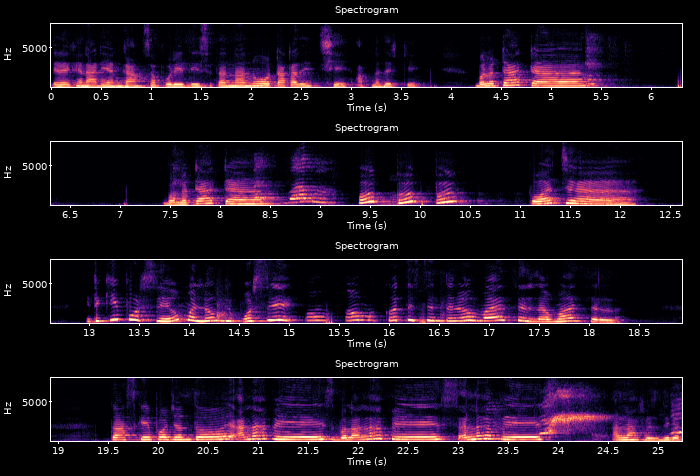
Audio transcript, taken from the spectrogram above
দেখেন আরিয়ান গামছা পরিয়ে দিয়েছে, তার নানু ও টাটা দিচ্ছে আপনাদেরকে। বলো টাটা। বলো টাটা। পচা। এটা কি পড়ছে ও মা, লুঙ্গি পড়ছে ও মা, কত সুন্দর। ও মাশাল্লাহ মাশাল্লাহ তো আজকে পর্যন্ত আল্লাহ হাফেজ। বলো আল্লাহ হাফেজ। আল্লাহ হাফেজ। আল্লাহ হাফেজ দিবেন,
